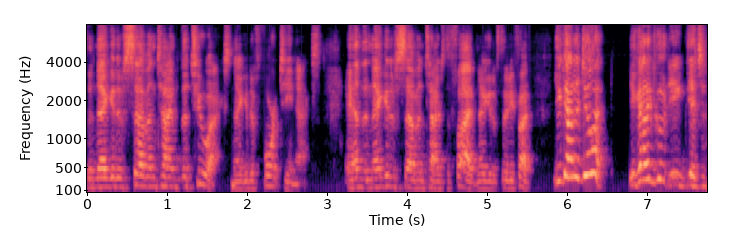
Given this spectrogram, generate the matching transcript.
the negative 7 times the 2x, negative 14x, and the negative 7 times the 5, negative 35. You got to do it. You got to go. It's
